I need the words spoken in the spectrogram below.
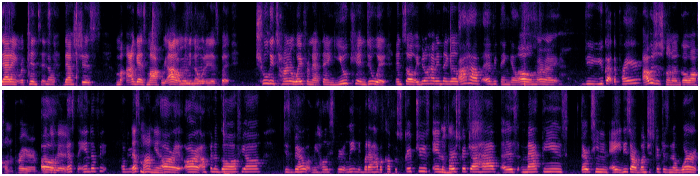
That ain't repentance. Nope. That's just I guess mockery. I don't really mm-hmm. know what it is, but truly turn away from that thing, you can do it. And so if you don't have anything else, I have everything else. Oh, all right. Do you, you got the prayer? I was just gonna go off on the prayer. oh, that's the end of it. Of that's mine. Yeah. All right, all right. I'm gonna go off, y'all. Just bear with me. Holy Spirit, lead me. But I have a couple scriptures, and the mm-hmm. first scripture I have is Matthew's 13 and 8. These are a bunch of scriptures in the Word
